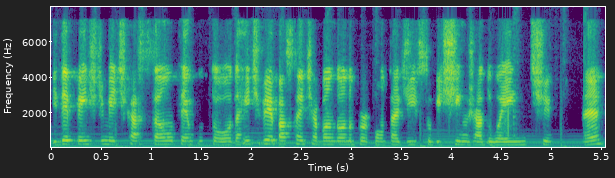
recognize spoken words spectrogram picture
e depende de medicação o tempo todo, a gente vê bastante abandono por conta disso, o bichinho já doente, né?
